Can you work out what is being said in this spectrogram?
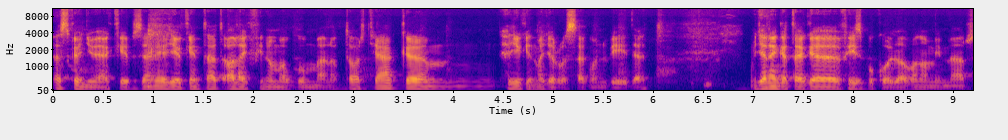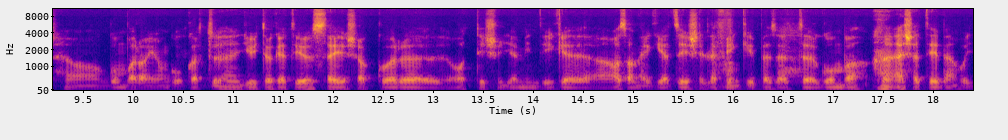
ezt könnyű elképzelni. Egyébként tehát a legfinomabb gombának tartják. Egyébként Magyarországon védett Ugye rengeteg Facebook oldal van, ami már a gombarajongókat gyűjtögeti össze, és akkor ott is ugye mindig az a megjegyzés egy lefényképezett gomba esetében, hogy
